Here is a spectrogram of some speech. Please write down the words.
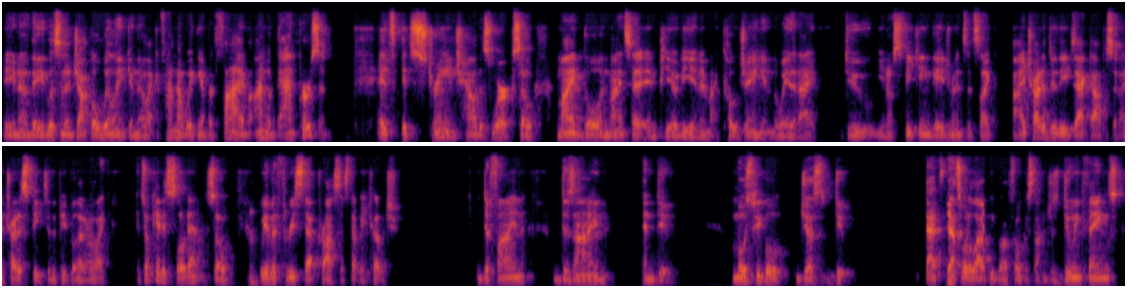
you know, they listen to Jocko Willink and they're like, if I'm not waking up at five, I'm a bad person. It's it's strange how this works. So my goal and mindset in POD and in my coaching and the way that i do you know speaking engagements it's like i try to do the exact opposite. I try to speak to the people that are like it's okay to slow down. So hmm. we have a three step process that we coach. Define design and do. Most people just do. That's that's what a lot of people are focused on just doing things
